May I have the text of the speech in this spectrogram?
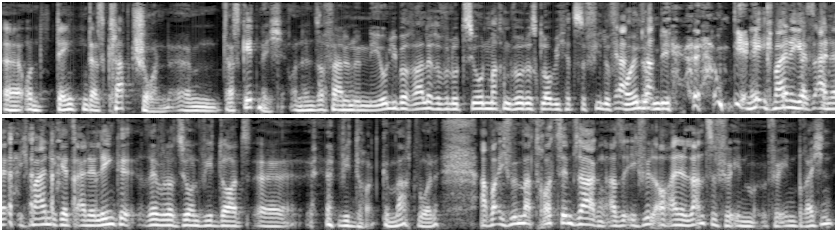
äh, und denken, das klappt schon. Ähm, das geht nicht. Und Wenn insofern. du eine neoliberale Revolution machen würdest, glaube ich, hättest du viele Ja, Freunde klar. um die, um die Nee, ich meine jetzt eine, ich meine jetzt eine linke Revolution, wie dort, äh, wie dort gemacht wurde. Aber ich will mal trotzdem sagen, also ich will auch eine Lanze für ihn, für ihn brechen.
